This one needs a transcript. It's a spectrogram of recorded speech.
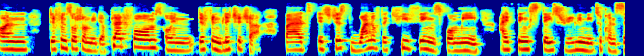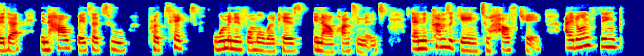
on different social media platforms or in different literature. But it's just one of the key things for me. I think states really need to consider in how better to protect women informal workers in our continent. And it comes again to healthcare. I don't think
